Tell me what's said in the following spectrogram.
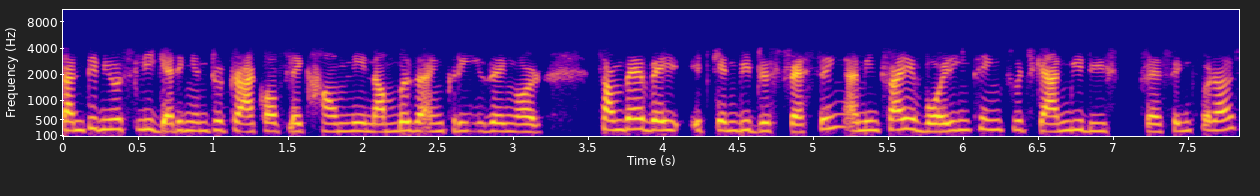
continuously getting into track of like how many numbers are increasing or somewhere where it can be distressing. I mean try avoiding things which can be distressing for us.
